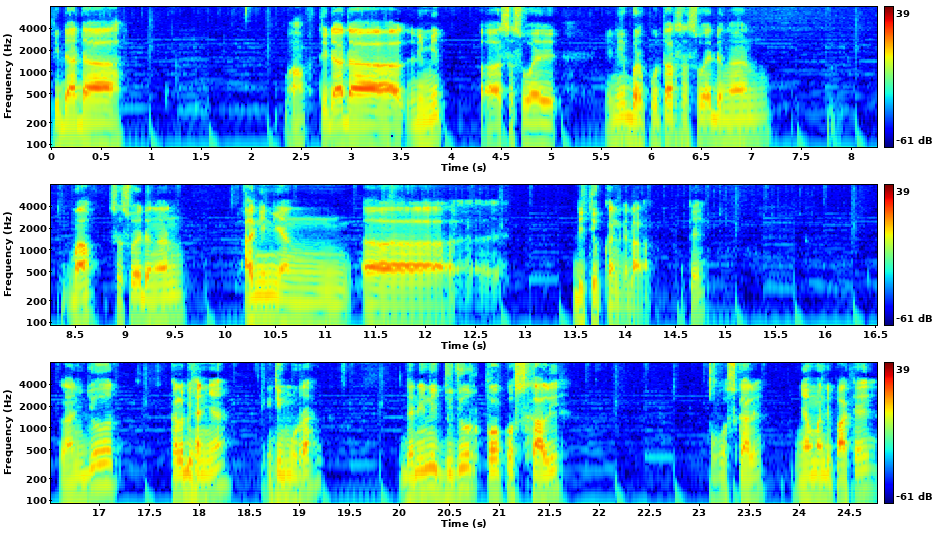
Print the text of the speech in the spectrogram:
Tidak ada maaf, tidak ada limit uh, sesuai ini berputar sesuai dengan maaf, sesuai dengan angin yang uh, ditiupkan ke dalam. Oke. Okay? Lanjut kelebihannya ini murah dan ini jujur kokoh sekali kokoh sekali nyaman dipakai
